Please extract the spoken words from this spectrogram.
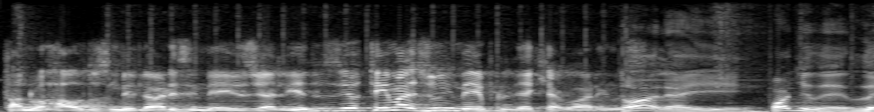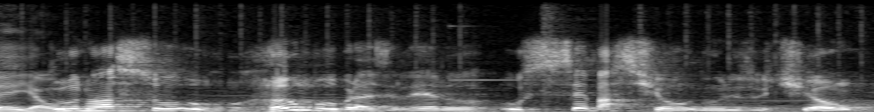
Tá no hall dos melhores e-mails já lidos e eu tenho mais um e-mail pra ler aqui agora, hein? Olha aí, pode ler, leia Do o. nosso Rambo brasileiro, o Sebastião Nunes, o Tião.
